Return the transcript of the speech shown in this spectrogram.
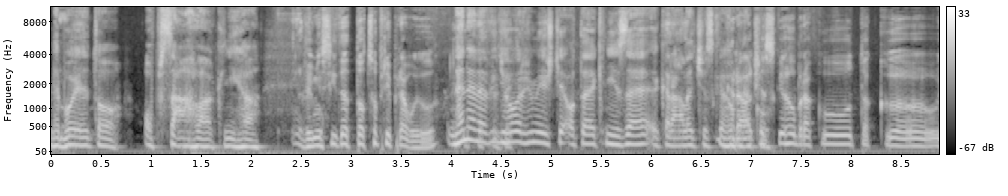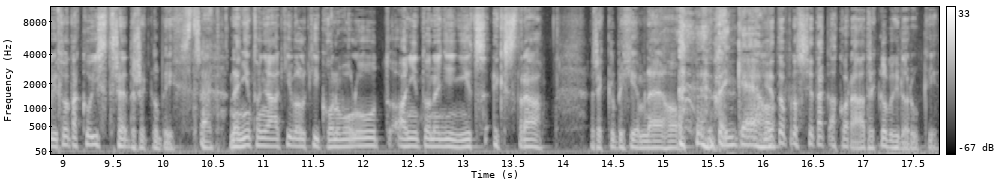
Nebo je to obsáhlá kniha. Vy myslíte to, co připravuju? Ne, ne, ne, teď hovořím ještě o té knize Krále Českého Král braku. Českého braku, tak eh, je to takový střed, řekl bych. Střed. Není to nějaký velký konvolut, ani to není nic extra, řekl bych jemného. Tenkého. Je to prostě tak akorát, řekl bych do ruky.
